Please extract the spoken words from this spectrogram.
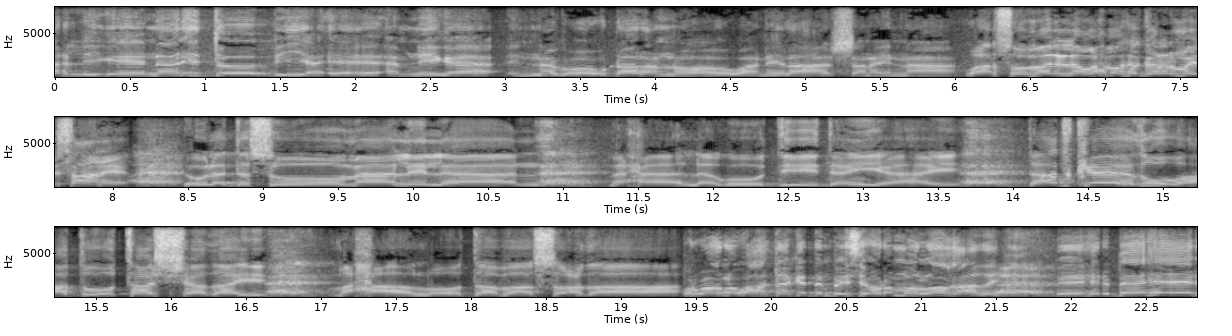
Arligeennan itoobiya ee amniga innagoo dhalanno waan ilaashanaynaa waar somalilan waxba ka garan maysaane? Dowladda somalilan maxaa lagu diidan yahay? Dadkeedu hadduu tashaday maxaa loo daba socdaa? Warwaaqlo waxaa taa ka dambaysay oromoo loo qaaday. Beherbeher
